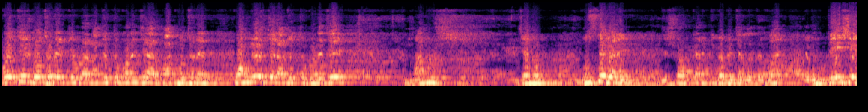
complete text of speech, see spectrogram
পঁয়ত্রিশ বছরের যে ওরা রাজত্ব করেছে আর পাঁচ বছরের কংগ্রেস যে রাজত্ব করেছে, মানুষ যেন বুঝতে পারে যে সরকার কীভাবে চালাতে হয় এবং তেইশে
